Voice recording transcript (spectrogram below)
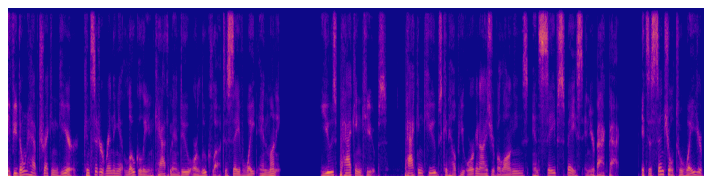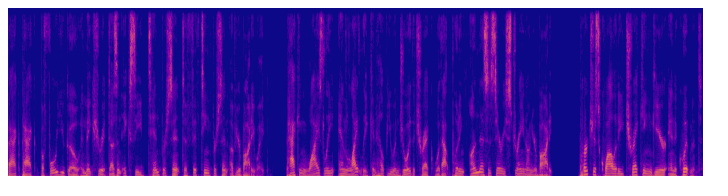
If you don't have trekking gear, consider renting it locally in Kathmandu or Lukla to save weight and money. Use packing cubes. Packing cubes can help you organize your belongings and save space in your backpack. It's essential to weigh your backpack before you go and make sure it doesn't exceed 10% to 15% of your body weight. Packing wisely and lightly can help you enjoy the trek without putting unnecessary strain on your body. Purchase quality trekking gear and equipment.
